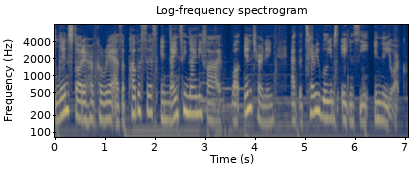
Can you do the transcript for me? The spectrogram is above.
Lynn started her career as a publicist in 1995 while interning at the Terrie Williams Agency in New York.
